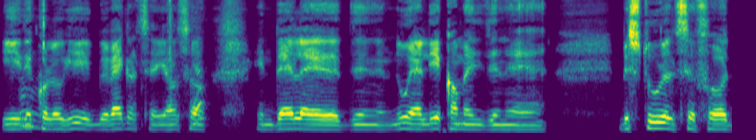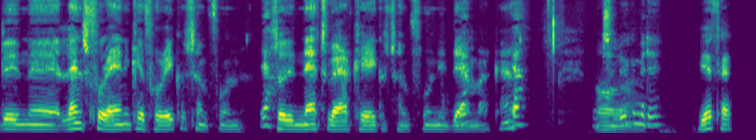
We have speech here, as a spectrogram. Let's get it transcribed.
i mm. økologibevægelse. Jeg er også ja. en del af den, nu er jeg lige kommet i den uh, bestyrelse for den uh, landsforening for ekosamfund. Ja. Så det er netværk af ekosamfund i Danmark. Ja, ja. Og tillykke med det. Ja, tak.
